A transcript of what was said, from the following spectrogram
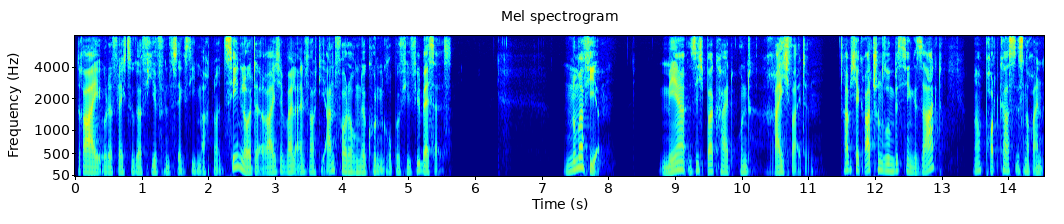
drei oder vielleicht sogar vier, fünf, sechs, sieben, acht, neun, zehn Leute erreiche, weil einfach die Anforderung der Kundengruppe viel, viel besser ist. Nummer vier. Mehr Sichtbarkeit und Reichweite. Habe ich ja gerade schon so ein bisschen gesagt. Ne, Podcast ist noch ein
